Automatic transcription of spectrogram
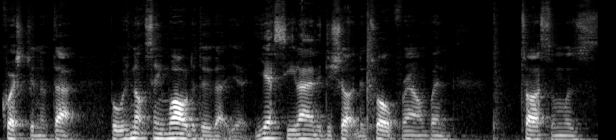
question of that. But we've not seen Wilder do that yet. Yes, he landed a shot in the 12th round when Tyson was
